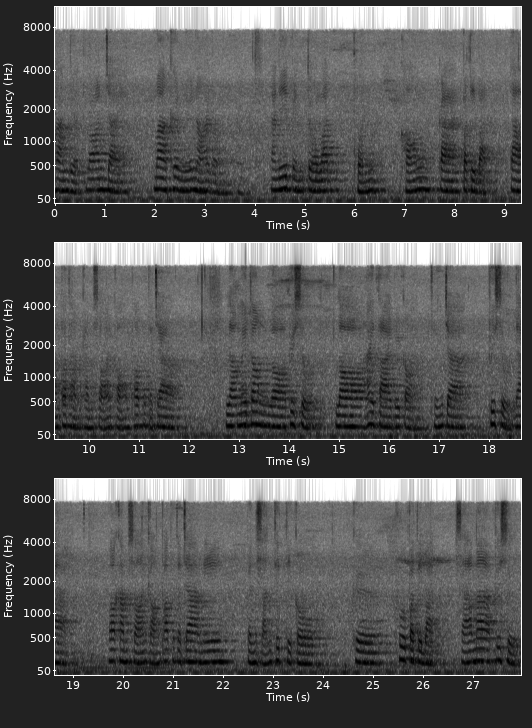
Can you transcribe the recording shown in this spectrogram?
ความเดือดร้อนใจมากขึ้นหรือน้อยลง อันนี้เป็นตัววัดผล ของการปฏิบัติตามพระธรรมคำสอนของพระพุทธเจ้า เราไม่ต้องรอพิสูจน์รอให้ตายไปก่อน ถึงจะพิสูจน์ได้ เพราะคำสอนของพระพุทธเจ้านี้เป็นสันทิติโก คือผู้ปฏิบัติสามารถพิสูจน์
